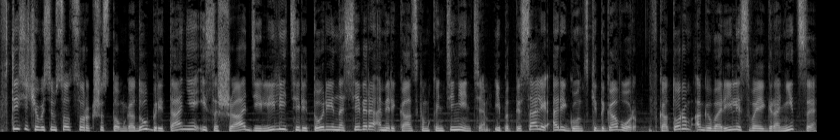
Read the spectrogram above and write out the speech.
В 1846 году Британия и США делили территории на североамериканском континенте и подписали Орегонский договор, в котором оговорили свои границы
